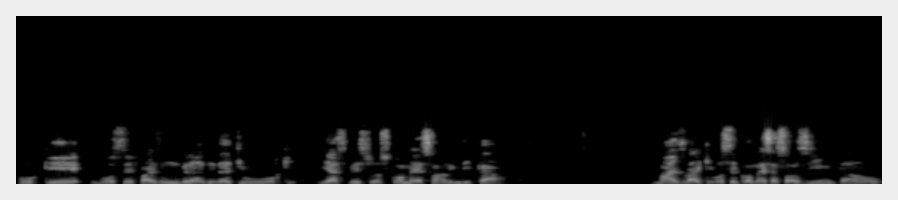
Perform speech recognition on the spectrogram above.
porque você faz um grande network e as pessoas começam a lhe indicar. Mas vai que você começa sozinho, então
